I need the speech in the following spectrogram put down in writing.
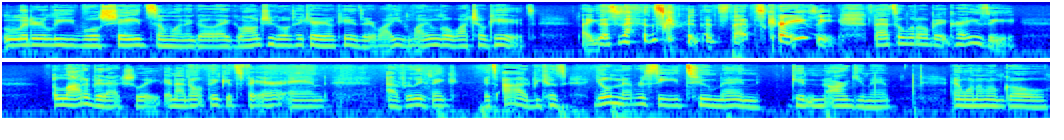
literally will shade someone and go like, "Why don't you go take care of your kids?" or "Why you why you don't go watch your kids?" Like that's that's that's that's crazy. That's a little bit crazy. A lot of it actually, and I don't think it's fair and I really think it's odd because you'll never see two men get an argument and one of them go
